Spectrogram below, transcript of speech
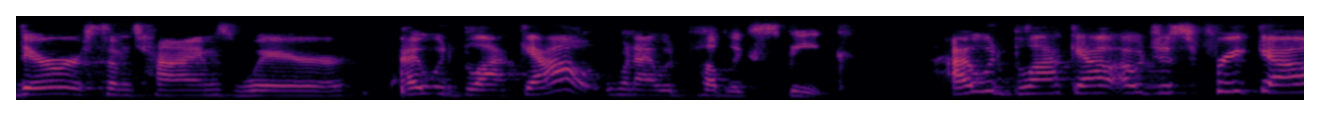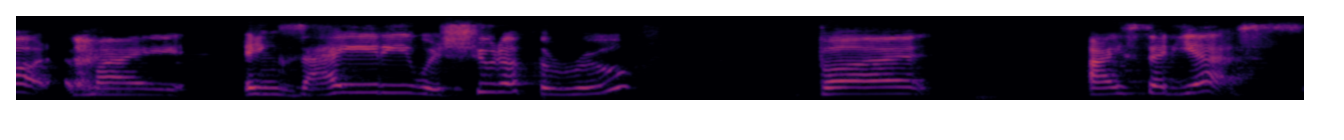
there are some times where I would black out when I would public speak. I would black out, I would just freak out. My anxiety would shoot up the roof. But I said yes.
